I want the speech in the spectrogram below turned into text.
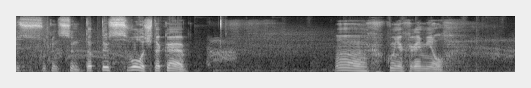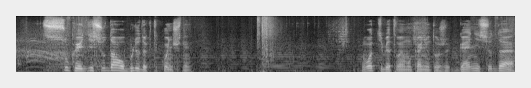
Ты сукин сын. Да ты сволочь такая. Ах, конь охромел. Сука, иди сюда, ублюдок, ты конченый. Вот тебе твоему коню тоже. Гони сюда.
